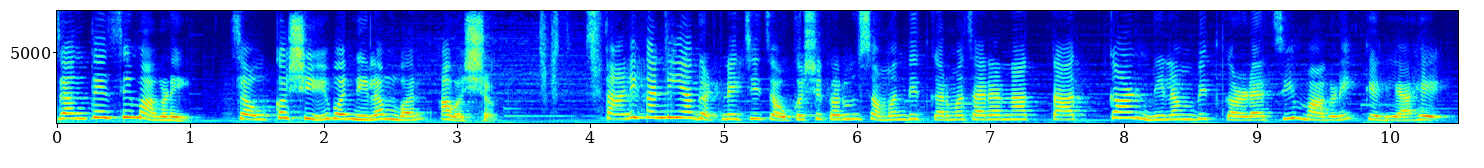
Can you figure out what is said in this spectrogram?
जनतेची मागणी चौकशी व निलंबन आवश्यक. स्थानिकांनी या घटनेची चौकशी करून संबंधित कर्मचाऱ्यांना तात्काळ निलंबित करण्याची मागणी केली आहे.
